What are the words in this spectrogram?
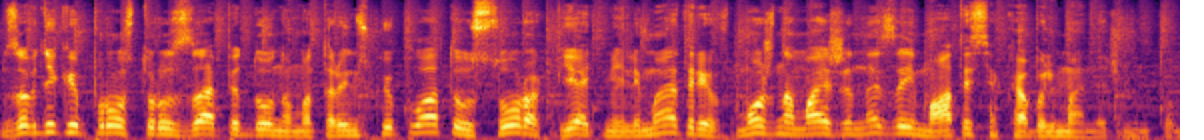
Завдяки простору за піддоном материнської плати у 45 мм можна майже не займатися кабель-менеджментом.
